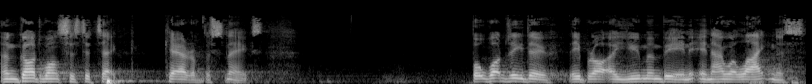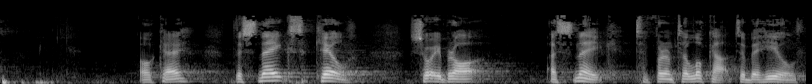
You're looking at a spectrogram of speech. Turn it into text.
And God wants us to take care of the snakes. But what did he do? He brought a human being in our likeness. Okay? The snakes kill. So he brought a snake to, for him to look at, to be healed.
